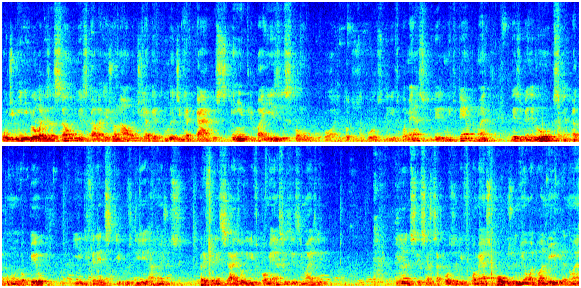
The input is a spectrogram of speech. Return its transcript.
ou de mini globalização em escala regional, de abertura de mercados entre países, como ocorre em todos os acordos de livre comércio desde muito tempo, não é? desde o Benelux, mercado comum europeu, e diferentes tipos de arranjos preferenciais ou de livre comércio, existem mais de 500, 600 acordos de livre comércio, poucos de união aduaneira, não é?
